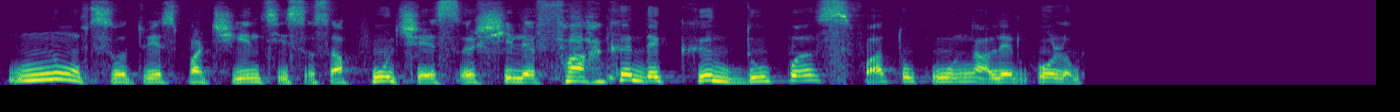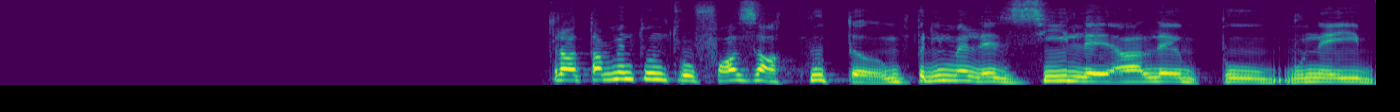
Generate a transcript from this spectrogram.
nu sfătuiesc pacienții să se apuce să și le facă decât după sfatul cu un alergolog. Tratamentul într-o fază acută, în primele zile ale unei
